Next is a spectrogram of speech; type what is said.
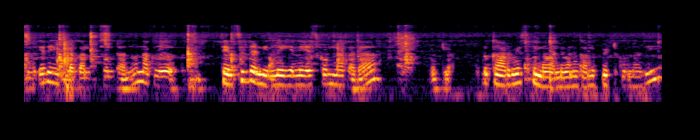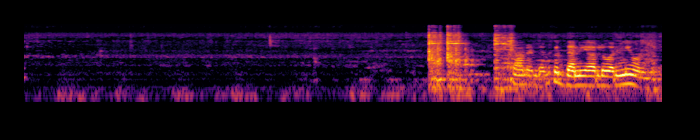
అందుకే నేను ఇట్లా కలుపుకుంటాను. నాకు తెలిసిందండి ఇన్ని ఇవన్నీ వేసుకుంటున్నా కదా. ఇట్లా. ఇప్పుడు కారం వేసుకుందామండి మనం కలిపి పెట్టుకున్నది. చాలండి అందుకే ధనియాలు అన్నీ ఉన్నాయి.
